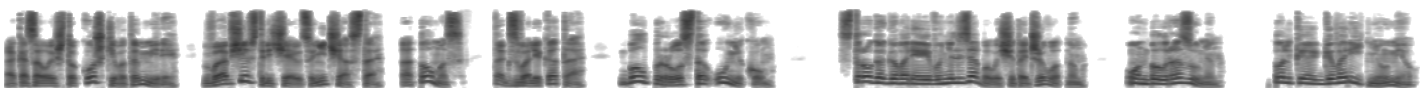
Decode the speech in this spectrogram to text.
Оказалось, что кошки в этом мире вообще встречаются нечасто, а Томас, так звали кота, был просто уникум. Строго говоря, его нельзя было считать животным. Он был разумен, только говорить не умел.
